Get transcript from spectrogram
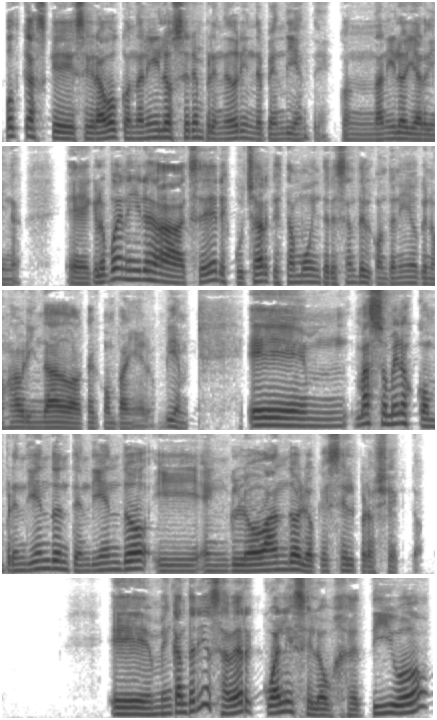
podcast que se grabó con Danilo, Ser Emprendedor Independiente, con Danilo Yardina. Eh, que lo pueden ir a acceder, escuchar, que está muy interesante el contenido que nos ha brindado acá el compañero. Bien, eh, más o menos comprendiendo, entendiendo y englobando lo que es el proyecto. me encantaría saber cuál es el objetivo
